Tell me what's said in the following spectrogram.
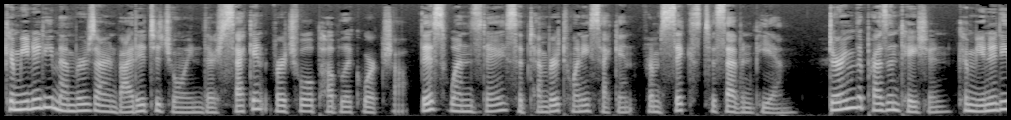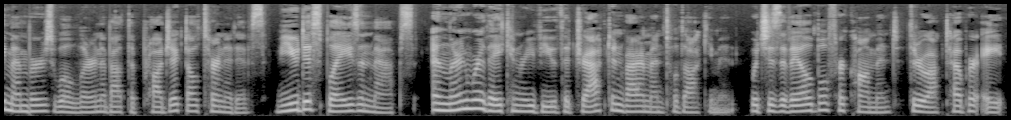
Community members are invited to join their second virtual public workshop this Wednesday, September 22nd from 6 to 7 p.m. During the presentation, community members will learn about the project alternatives, view displays and maps, and learn where they can review the draft environmental document, which is available for comment through October 8th.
